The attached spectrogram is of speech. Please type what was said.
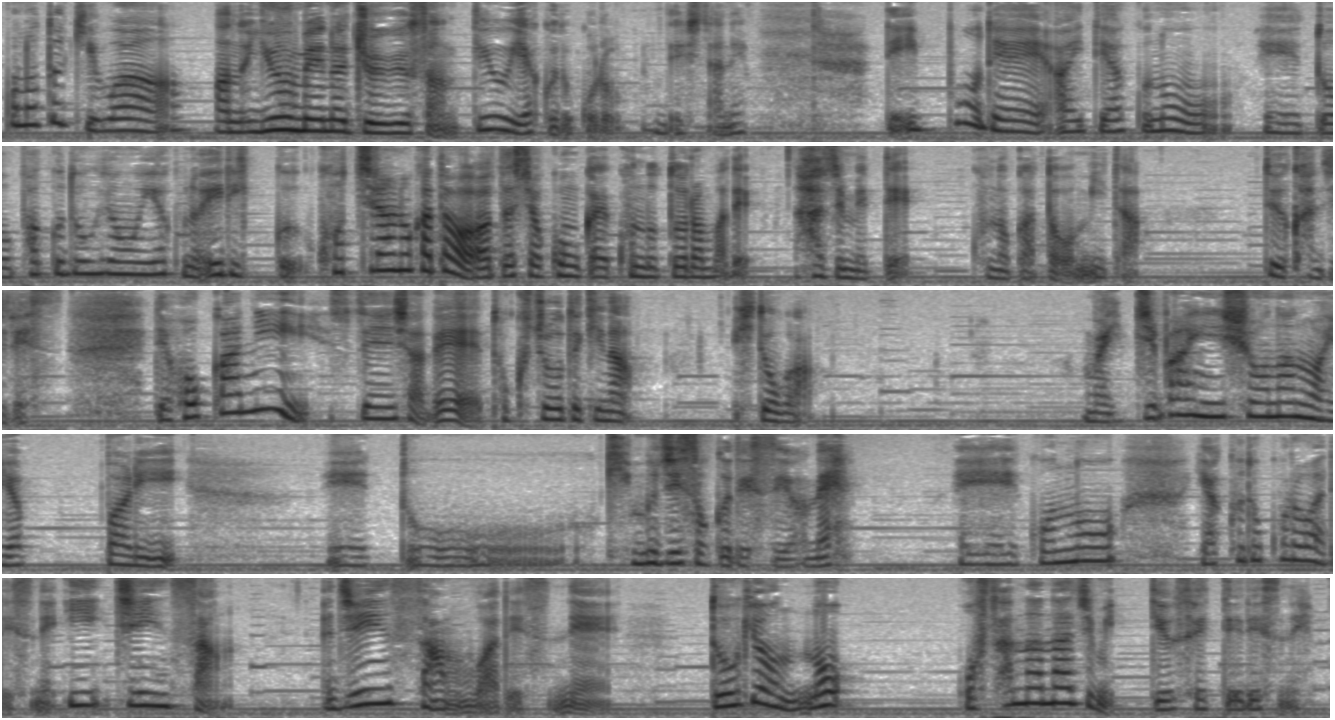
この時はあの有名な女優さんっていう役どころでしたね。で一方で相手役の、えー、とパク・ドギョン役のエリックこちらの方は私は今回このドラマで初めてこの方を見たという感じです。で、他に出演者で特徴的な人が、まあ一番印象なのはやっぱり、えっ、ー、と、キム・ジソクですよね。えー、この役どころはですね、イ・ジンさん。ジンさんはですね、ドギョンの幼馴染っていう設定ですね。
